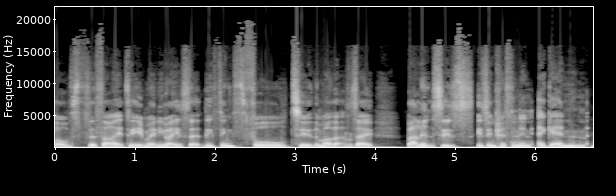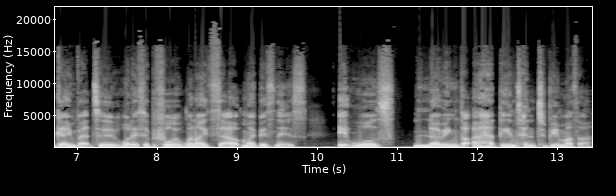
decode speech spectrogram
of society in many ways that these things fall to the mother. Mm. So balance is, is interesting. And again, going back to what I said before, when I set up my business, it was knowing that I had the intent to be a mother.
